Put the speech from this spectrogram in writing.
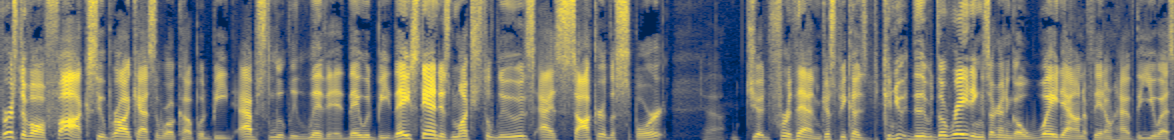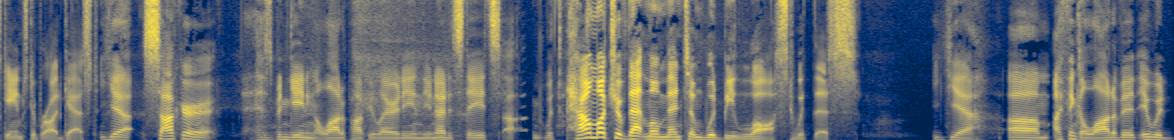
First of all, Fox, who broadcasts the World Cup, would be absolutely livid. They would be. They stand as much to lose as soccer, the sport Yeah. for them just because can you the, the ratings are going to go way down if they don't have the US games to broadcast. Yeah, soccer has been gaining a lot of popularity in the United States uh, with How much of that momentum would be lost with this? Yeah. Um, I think a lot of it, it would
